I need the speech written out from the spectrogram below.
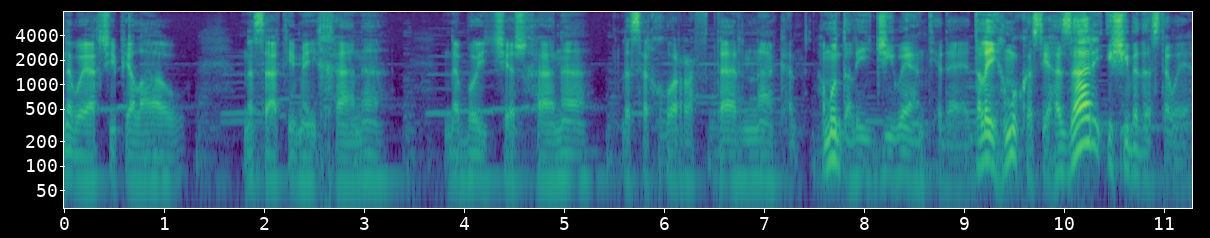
نە بۆیاخچی پێڵاو، نە ساقی مەیخانە، نە بۆی چێشخانە لەسەر خۆر ڕەفتار ناکەن. هەموو دەڵی جیوەیان تێدایە. دەڵی هەموو کەسی هەزار ئیشی بەدەستەوەیە.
